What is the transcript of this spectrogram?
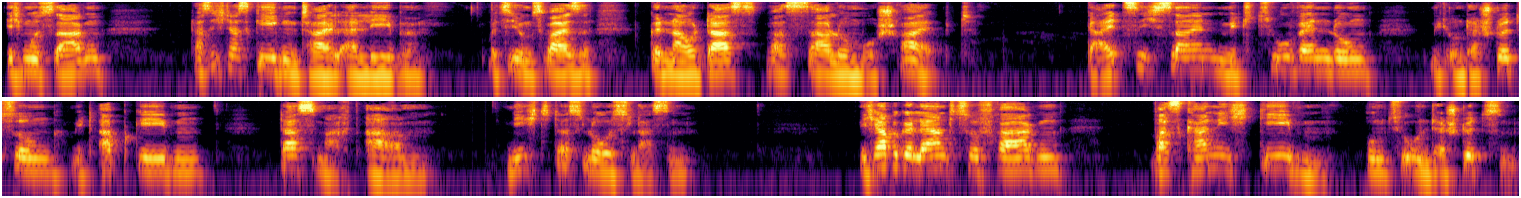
Ich muss sagen, dass ich das Gegenteil erlebe, beziehungsweise genau das, was Salomo schreibt. Geizig sein mit Zuwendung, mit Unterstützung, mit Abgeben, das macht arm, nicht das Loslassen. Ich habe gelernt zu fragen, was kann ich geben, um zu unterstützen?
